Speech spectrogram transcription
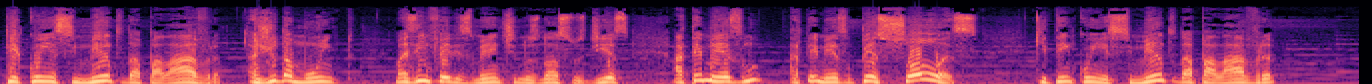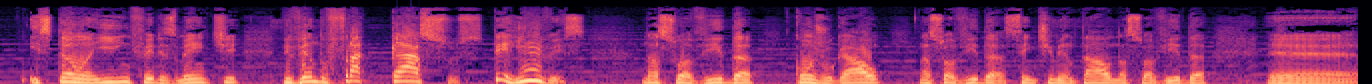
ter conhecimento da palavra, ajuda muito. Mas infelizmente nos nossos dias, até mesmo, até mesmo pessoas que têm conhecimento da palavra estão aí, infelizmente, vivendo fracassos terríveis na sua vida conjugal, na sua vida sentimental, na sua vida é,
